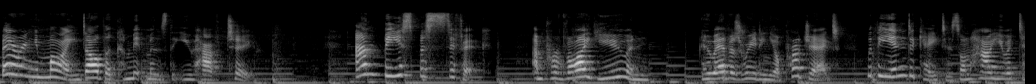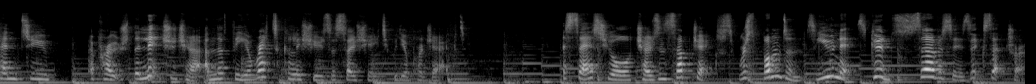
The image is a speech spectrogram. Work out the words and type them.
bearing in mind other commitments that you have too and be specific and provide you and whoever's reading your project with the indicators on how you intend to approach the literature and the theoretical issues associated with your project. Assess your chosen subjects, respondents, units, goods, services, etc.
